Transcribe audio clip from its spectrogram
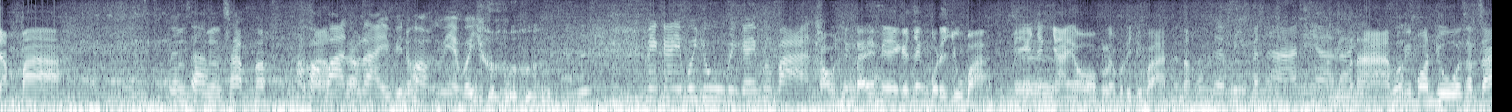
จำป้าเมืองเมืองซ้ำเนาะเขาเข้าบ้านเมื่อไหร่พี่น้องเมียบ่อยู่ เมไกลบ่อยู่เมไกลเมื่อบ้านเขาจังไดเมย์กันยังบริยูบาทเมย์กันยังใหญ่ออกแล้วบริยูบาทเนาะเพิ่งมีปัญหาเนี่ยมีปัญหาโอ๊ยมีบอลยูสัมซะ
